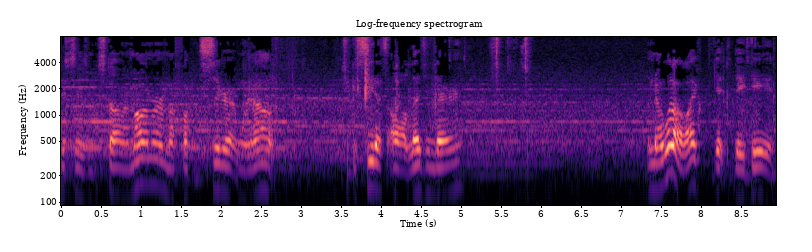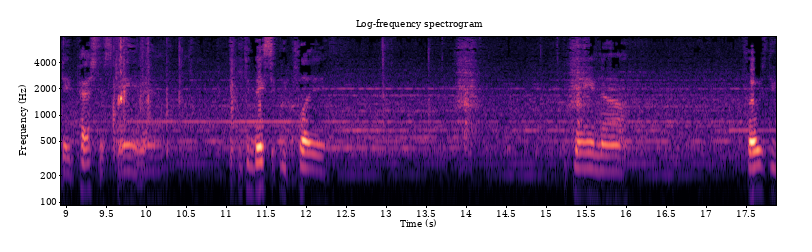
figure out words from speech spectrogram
This is my star armor. My fucking cigarette went out. But you can see that's all legendary. You know what I like that they did, they patched this game and you can basically play the game now. Those do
